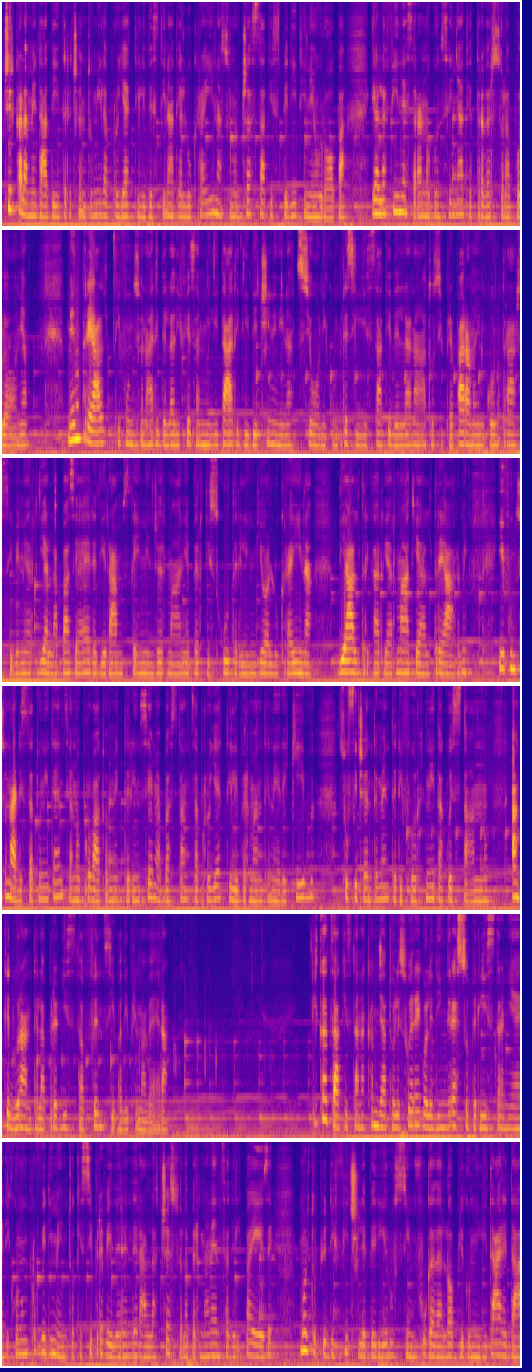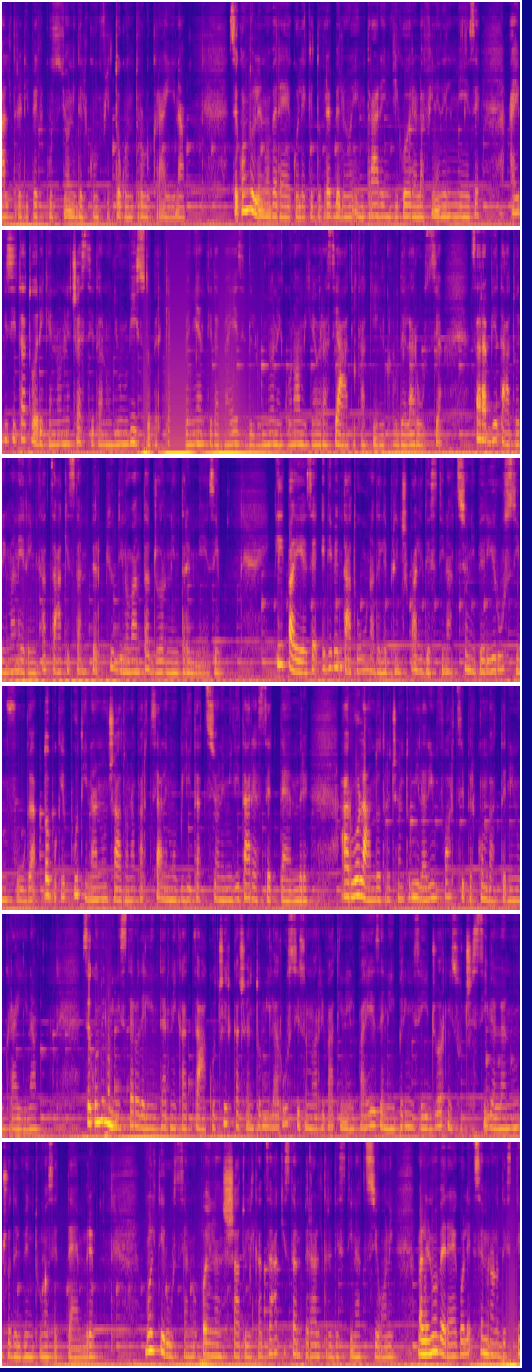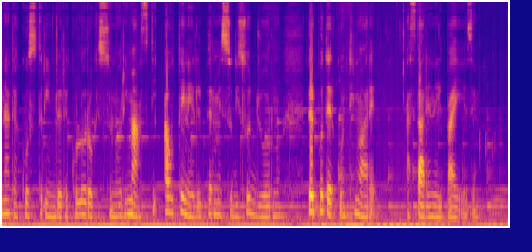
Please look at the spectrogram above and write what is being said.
Circa la metà dei 300.000 proiettili destinati all'Ucraina sono già stati spediti in Europa e alla fine saranno consegnati attraverso la Polonia. Mentre alti funzionari della difesa militare di decine di nazioni, compresi gli stati della Nato, si preparano a incontrarsi venerdì alla base aerea di Ramstein in Germania per discutere l'invio all'Ucraina di altri carri armati e altre armi, i funzionari statunitensi hanno provato a mettere insieme abbastanza proiettili per mantenere Kiev sufficientemente rifornita quest'anno, anche durante la prevista offensiva di primavera. Il Kazakistan ha cambiato le sue regole di ingresso per gli stranieri con un provvedimento che si prevede renderà l'accesso e la permanenza del paese molto più difficile per i russi in fuga dall'obbligo militare e da altre ripercussioni del conflitto contro l'Ucraina. Secondo le nuove regole, che dovrebbero entrare in vigore alla fine del mese, ai visitatori che non necessitano di un visto perché provenienti da paesi dell'Unione Economica Eurasiatica, che include la Russia, sarà vietato rimanere in Kazakistan per più di 90 giorni in tre mesi. Il paese è diventato una delle principali destinazioni per i russi in fuga dopo che Putin ha annunciato una parziale mobilitazione militare a settembre, arruolando 300.000 rinforzi per combattere in Ucraina. Secondo il Ministero degli Interni kazako, circa 100.000 russi sono arrivati nel paese nei primi sei giorni successivi all'annuncio del 21 settembre. Molti russi hanno poi lasciato il Kazakistan per altre destinazioni, ma le nuove regole sembrano destinate a costringere coloro che sono rimasti a ottenere il permesso di soggiorno per poter continuare a stare nel paese.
